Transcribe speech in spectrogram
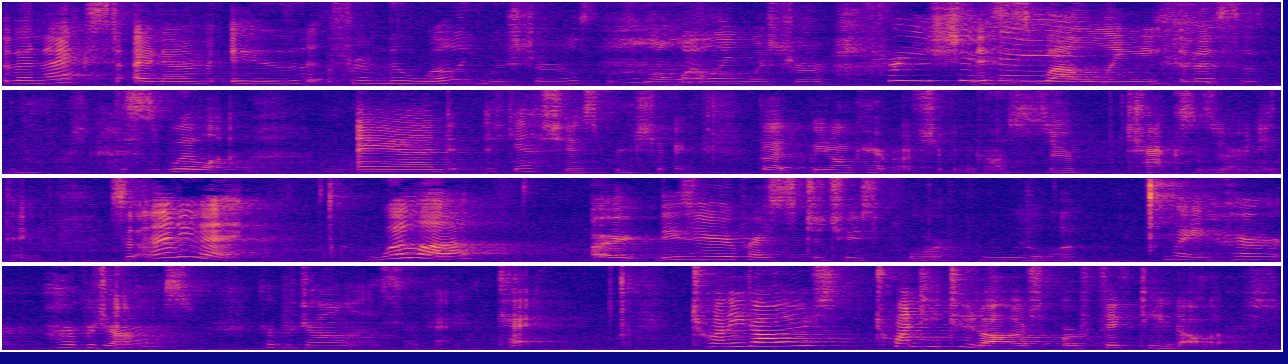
The next item is from the WellieWishers. This is the WellieWisher. Free shipping. This is Wellie. This is this is Willa. And yeah, she has free shipping, but we don't care about shipping costs or taxes or anything. So anyway, Willa, are these are your prices to choose for for Willa? Wait, her Her pajamas. her pajamas. Okay. Okay, twenty dollars, twenty-two dollars, or fifteen dollars.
